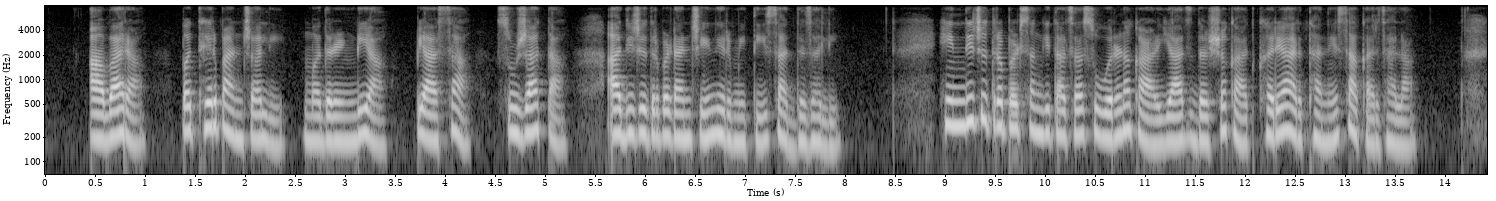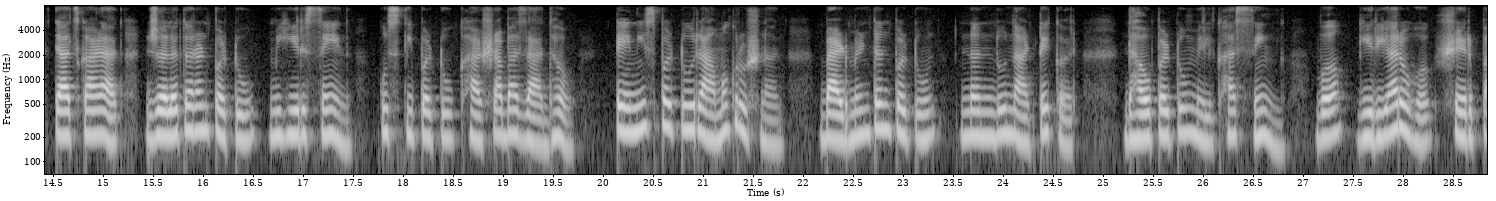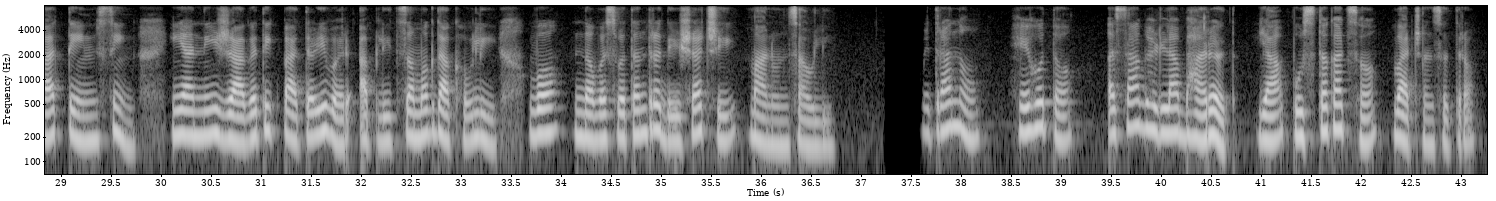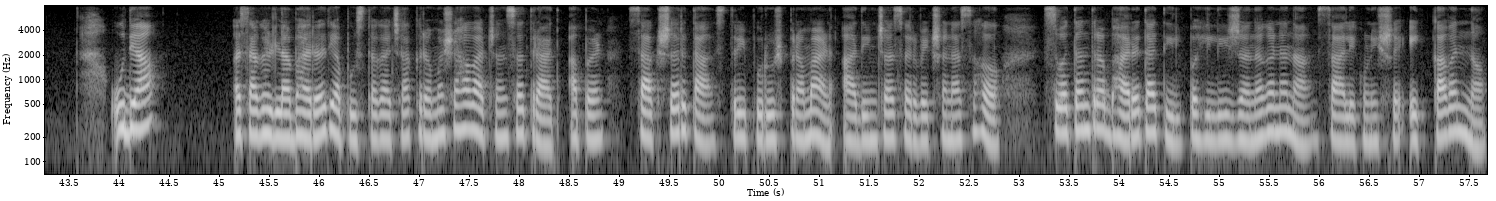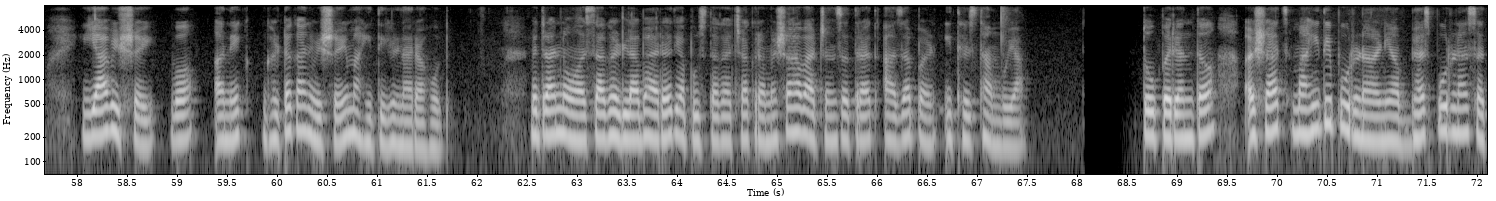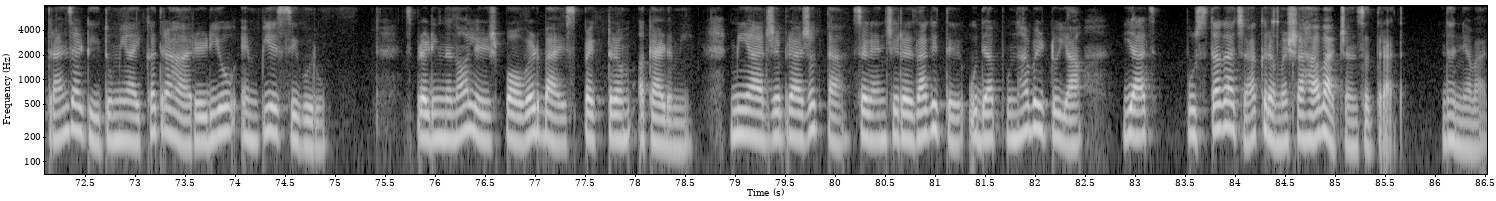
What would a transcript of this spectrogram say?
आवारा पथेर पांचाली मदर इंडिया प्यासा सुजाता आदी चित्रपटांची निर्मिती साध्य झाली. हिंदी चित्रपट संगीताचा सुवर्णकाळ याच दशकात खऱ्या अर्थाने साकार झाला. त्याच काळात जलतरणपटू मिहीर सेन कुस्तीपटू खाशाबा जाधव टेनिसपटू रामकृष्णन बॅडमिंटनपटू नंदू नाटेकर धावपटू मिल्खा सिंग व गिर्यारोहक शेर्पा तेनसिंग यांनी जागतिक पातळीवर आपली चमक दाखवली व नवस्वतंत्र देशाची मान उंचावली मित्रांनो हे होतं असा घडला भारत या पुस्तकाचं वाचनसत्र. उद्या असा घडला भारत या पुस्तकाच्या क्रमशः वाचनसत्रात आपण साक्षरता स्त्री पुरुष प्रमाण आदींच्या सर्वेक्षणासह स्वतंत्र भारतातील पहिली जनगणना साल एकोणीसशे एक्कावन्न याविषयी व अनेक घटकांविषयी माहिती घेणार आहोत. मित्रांनो असा घडला भारत या पुस्तकाच्या क्रमशः वाचन सत्रात आज आपण इथेच थांबूया. तोपर्यंत अशाच माहितीपूर्ण आणि अभ्यासपूर्ण सत्रांसाठी तुम्ही ऐकत रहा radio M P S C Guru. Spreading the knowledge powered by spectrum academy me R J Prajakta. सगळ्यांची रजा घेते उद्या पुन्हा भेटूया. याच पुस्तकाच्या क्रमशः वाचनसत्रात. धन्यवाद.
